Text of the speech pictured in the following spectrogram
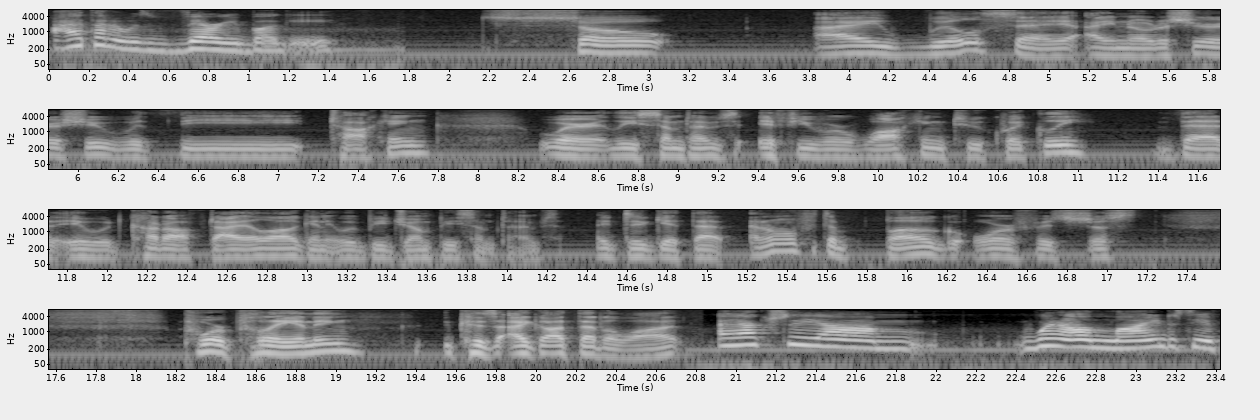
I thought it was very buggy. So, I will say I noticed your issue with the talking, where at least sometimes if you were walking too quickly, that it would cut off dialogue and it would be jumpy sometimes. I did get that. I don't know if it's a bug or if it's just poor planning, because I got that a lot. I actually um went online to see if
